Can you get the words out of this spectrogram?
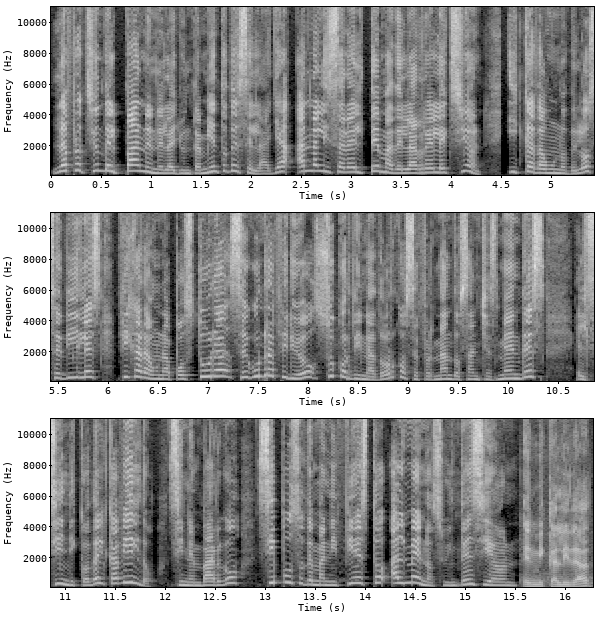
la fracción del PAN en el Ayuntamiento de Celaya analizará el tema de la reelección y cada uno de los ediles fijará una postura, según refirió su coordinador José Fernando Sánchez Méndez, el síndico del Cabildo. Sin embargo, sí puso de manifiesto al menos su intención. En mi calidad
